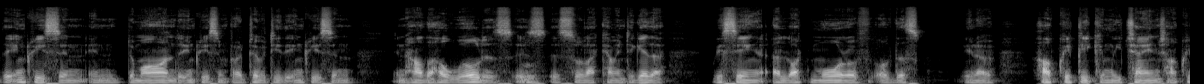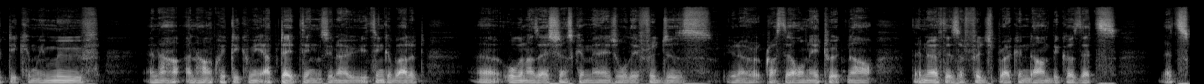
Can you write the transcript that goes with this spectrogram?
the increase in, in demand, the increase in productivity, the increase in, in how the whole world is is, mm. is sort of like coming together, we're seeing a lot more of, of this. You know, how quickly can we change? How quickly can we move? and how, and how quickly can we update things? You know, you think about it, uh, organizations can manage all their fridges, you know, across their whole network now. They know if there's a fridge broken down because that's that's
